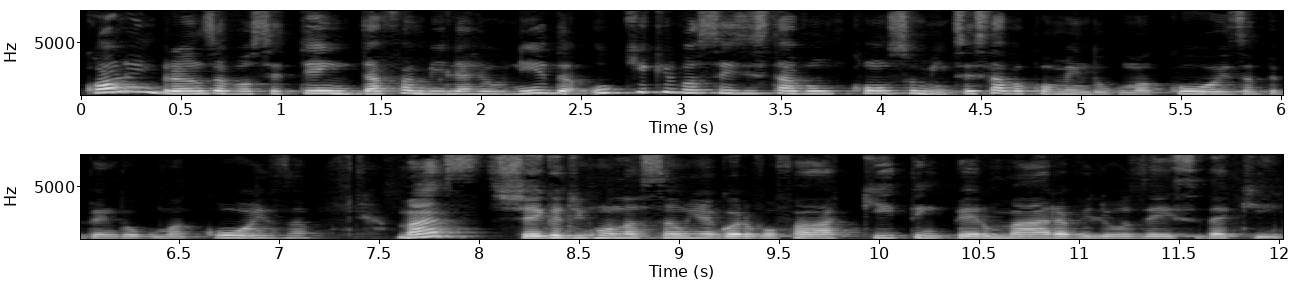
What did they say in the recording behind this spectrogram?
qual lembrança você tem da família reunida? O que, que vocês estavam consumindo? Você estava comendo alguma coisa, bebendo alguma coisa? Mas chega de enrolação e agora eu vou falar que tempero maravilhoso é esse daqui.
